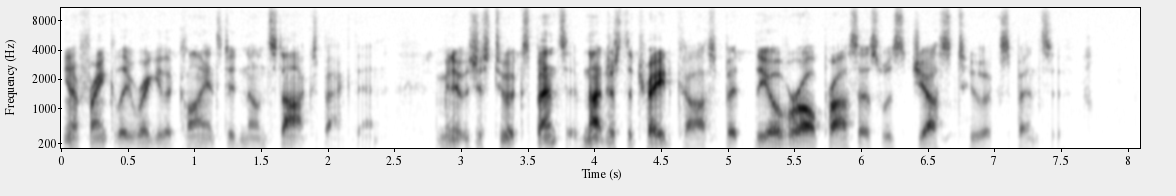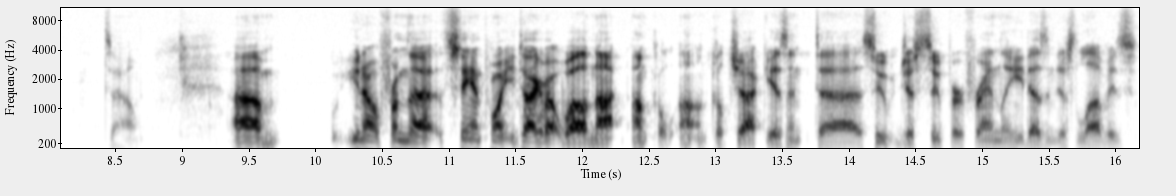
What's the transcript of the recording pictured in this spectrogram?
you know, frankly, regular clients didn't own stocks back then. I mean, it was just too expensive. Not just the trade cost, but the overall process was just too expensive. So, um, you know, from the standpoint you talk about, well, not Uncle Uncle Chuck isn't uh, su- just super friendly. He doesn't just love his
